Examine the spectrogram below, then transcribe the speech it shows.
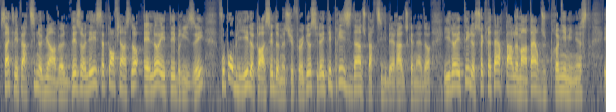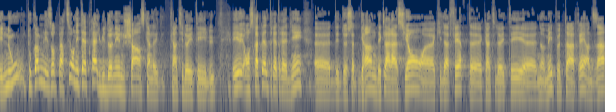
sans que les partis ne lui en veulent. Désolé, cette confiance-là, elle a été brisée. Il ne faut pas oublier le passé de M. Fergus. Il a été président du Parti libéral du Canada. Il a été le secrétaire parlementaire du premier ministre. Et nous, tout comme les autres partis, on était prêts à lui donner une chance quand, il a été élu. Et on se rappelle très, très bien euh, de, de cette grande déclaration euh, qu'il a faite euh, quand il a été nommé peu de temps après en disant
